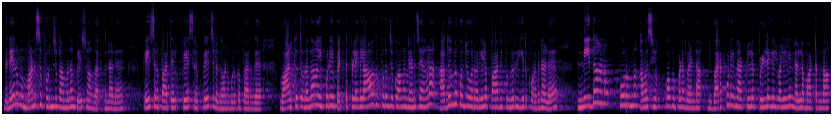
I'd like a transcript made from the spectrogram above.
இந்த நேரம் உங்கள் மனசு புரிஞ்சுக்காம தான் பேசுவாங்க. அதனால் பேசுகிற பார்த்தையில் பேசுகிற பேச்சில் கவனம் கொடுக்க பாருங்கள் வாழ்க்கை துணை தான் இப்படி பெத்த பிள்ளைகளாவது புரிஞ்சுக்குவாங்கன்னு நினச்சாங்கன்னா அதுவுமே கொஞ்சம் ஒரு வகையில் பாதிப்புங்கிறது இருக்கும். அதனால் நிதானம் பொறுமை அவசியம். கோபப்பட வேண்டாம். நீ வரக்கூடிய நாட்களில் பிள்ளைகள் வழியிலே நல்ல மாற்றம் தான்.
